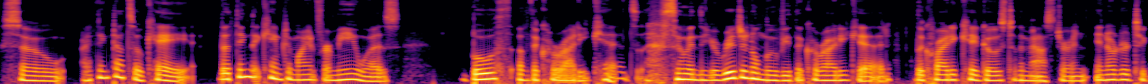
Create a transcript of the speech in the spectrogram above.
So I think that's okay. The thing that came to mind for me was both of the Karate Kids. So in the original movie, The Karate Kid, the Karate Kid goes to the master, and in order to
